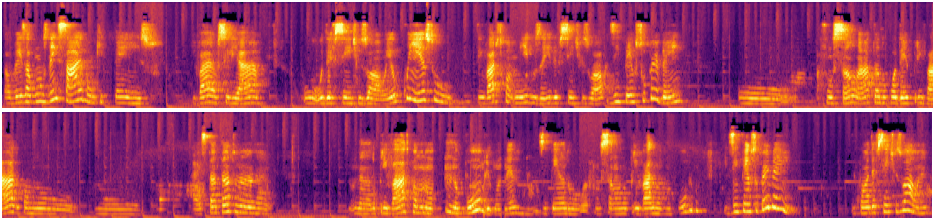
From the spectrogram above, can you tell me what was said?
Talvez alguns nem saibam que tem isso, que vai auxiliar o, o deficiente visual. Eu conheço, tem vários amigos aí, deficiente visual, que desempenham super bem o, a função lá, tanto no poder privado como no. no estão tanto na, no privado como no, no, público, né, desempenhando a função no privado como no público, e desempenham super bem, enquanto deficiente visual, né.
